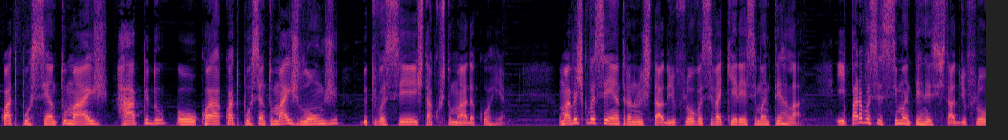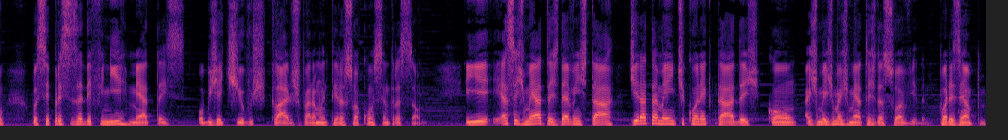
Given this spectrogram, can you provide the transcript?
4% mais rápido ou 4% mais longe do que você está acostumado a correr. Uma vez que você entra no estado de flow, você vai querer se manter lá. E para você se manter nesse estado de flow, você precisa definir metas, objetivos claros para manter a sua concentração. E essas metas devem estar diretamente conectadas com as mesmas metas da sua vida. Por exemplo,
